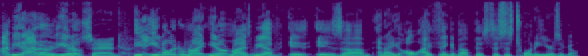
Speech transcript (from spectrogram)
I mean, I don't. You So know, sad. You, you know what remind you know what reminds me of is is um and I oh I think about this. This is twenty years ago.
